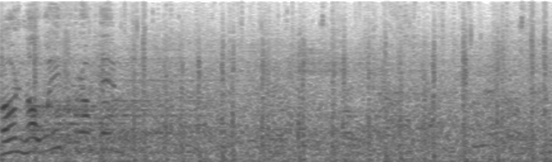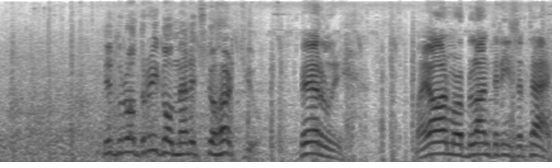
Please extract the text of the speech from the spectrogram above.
Turn away from them. Did Rodrigo manage to hurt you? Barely. My armor blunted his attack.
